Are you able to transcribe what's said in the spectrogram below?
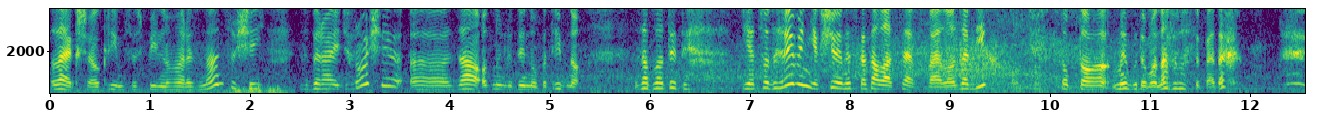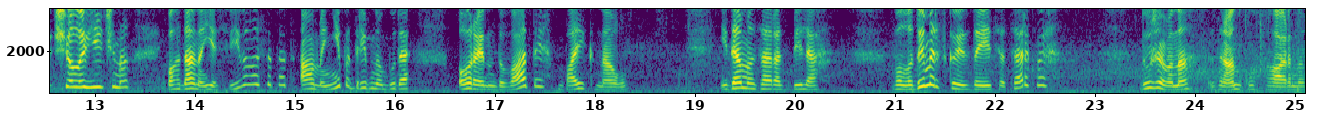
легше, окрім суспільного резонансу. Ще й збирають гроші. Е, За одну людину потрібно заплатити 500 гривень. Якщо я не сказала, це велозабіг. Тобто ми будемо на велосипедах, що логічно. Богдана є свій велосипед, а мені потрібно буде орендувати байк Now. Йдемо зараз біля Володимирської, здається, церкви. Дуже вона зранку гарна.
